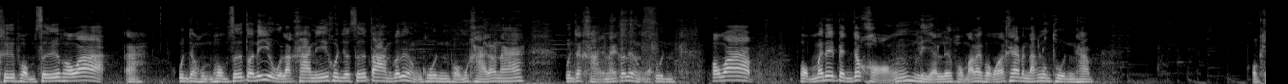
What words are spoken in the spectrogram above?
คือผมซื้อเพราะว่า อะคุณจะผมผมซื้อตัวนี้อยู่ราคานี้ คุณจะซื้อตามก็เรื่องของคุณ ผมขายแล้วนะ คุณจะขายไหมก็เรื่องของคุณ เพราะว่า ผมไม่ได้เป็นเจ้าของเหรียญเลยผมอะไรผมก็แค่เป็นนักลงทุนครับ โอเค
